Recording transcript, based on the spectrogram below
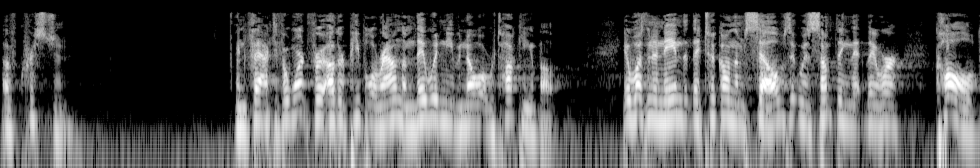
of Christian. In fact, if it weren't for other people around them, they wouldn't even know what we're talking about. It wasn't a name that they took on themselves, it was something that they were called.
